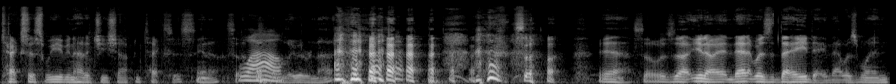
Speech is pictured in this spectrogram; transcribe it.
Texas, we even had a cheese shop in Texas. You know, so Wow. believe it or not. so, yeah, so it was, uh, you know, and then it was the heyday. That was when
